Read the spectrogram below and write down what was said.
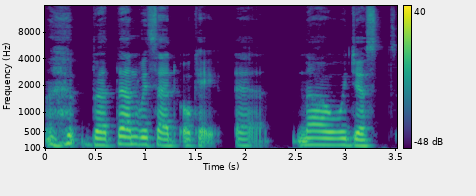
but then we said, okay, uh, now we just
